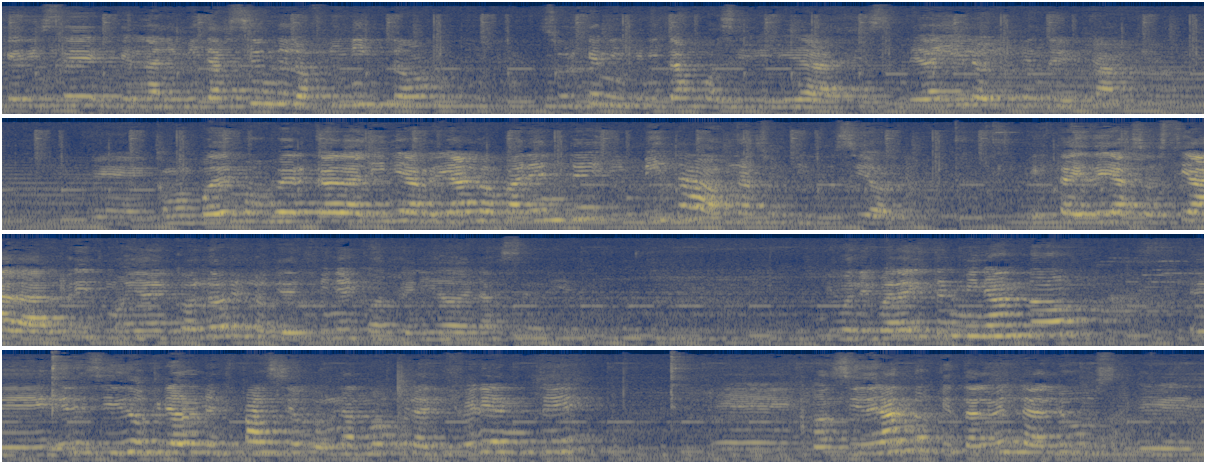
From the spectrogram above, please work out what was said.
que dice que en la limitación de lo finito surgen infinitas posibilidades. De ahí el origen del cambio. Eh, como podemos ver, cada línea real o aparente invita a una sustitución. Esta idea asociada al ritmo y al color es lo que define el contenido de la serie. Y bueno, y para ir terminando, eh, he decidido crear un espacio con una atmósfera diferente, eh, considerando que tal vez la luz, eh,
